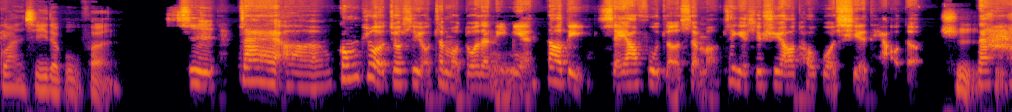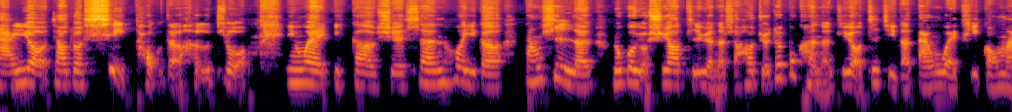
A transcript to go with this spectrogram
关系的部分。是在呃工作，就是有这么多的里面，到底谁要负责什么？这也是需要透过协调的。是，那还有叫做系统的合作，因为一个学生或一个当事人如果有需要资源的时候，绝对不可能只有自己的单位提供嘛。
